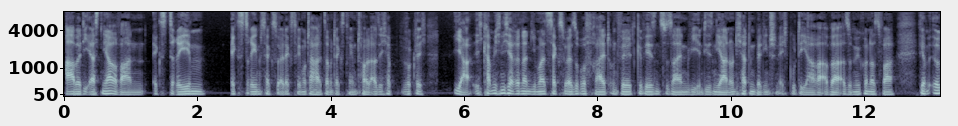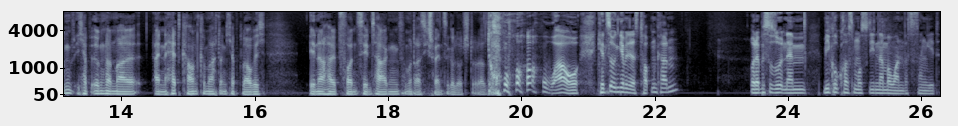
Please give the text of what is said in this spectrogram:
Aber die ersten Jahre waren extrem, extrem sexuell, extrem unterhaltsam und extrem toll. Also ich habe wirklich, ja, ich kann mich nicht erinnern, jemals sexuell so befreit und wild gewesen zu sein wie in diesen Jahren. Und ich hatte in Berlin schon echt gute Jahre. Aber also Mykonos war, wir haben irgend, ich habe irgendwann mal einen Headcount gemacht und ich habe, glaube ich, innerhalb von zehn Tagen 35 Schwänze gelutscht oder so. wow. Kennst du irgendjemanden, der das toppen kann? Oder bist du so in einem Mikrokosmos die Number One, was das angeht?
